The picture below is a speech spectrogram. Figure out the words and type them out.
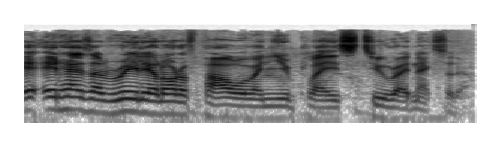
it, it has a really a lot of power when you place two right next to them.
